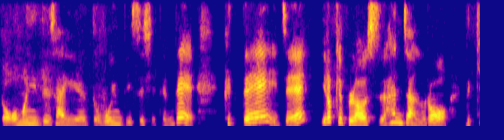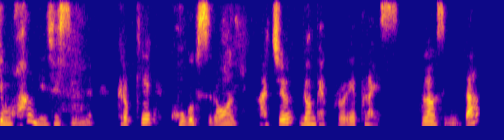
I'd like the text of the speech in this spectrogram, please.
또 어머니들 사이에 또 모임도 있으실 텐데 그때 이제 이렇게 블라우스 한 장으로 느낌을 확 내실 수 있는 그렇게 고급스러운 아주 면 100%의 블라우스, 블라우스입니다.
